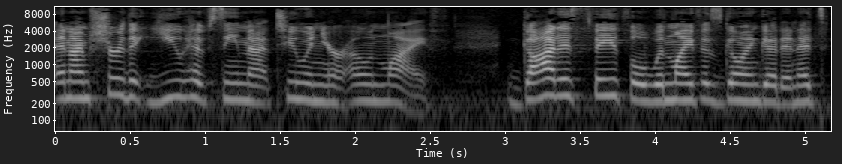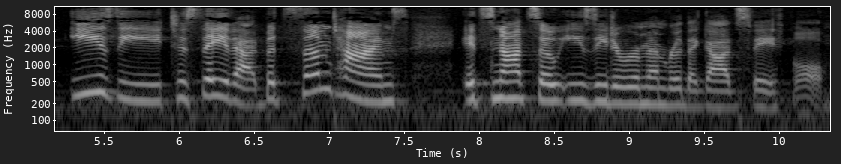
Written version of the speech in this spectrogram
and I'm sure that you have seen that too in your own life. God is faithful when life is going good and it's easy to say that, but sometimes it's not so easy to remember that God's faithful.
